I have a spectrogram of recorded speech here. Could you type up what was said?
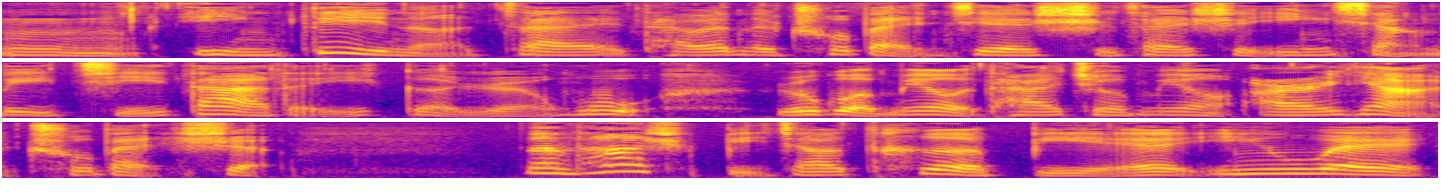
嗯，影帝呢，在台湾的出版界实在是影响力极大的一个人物。如果没有他，就没有尔雅出版社。那他是比较特别，因为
